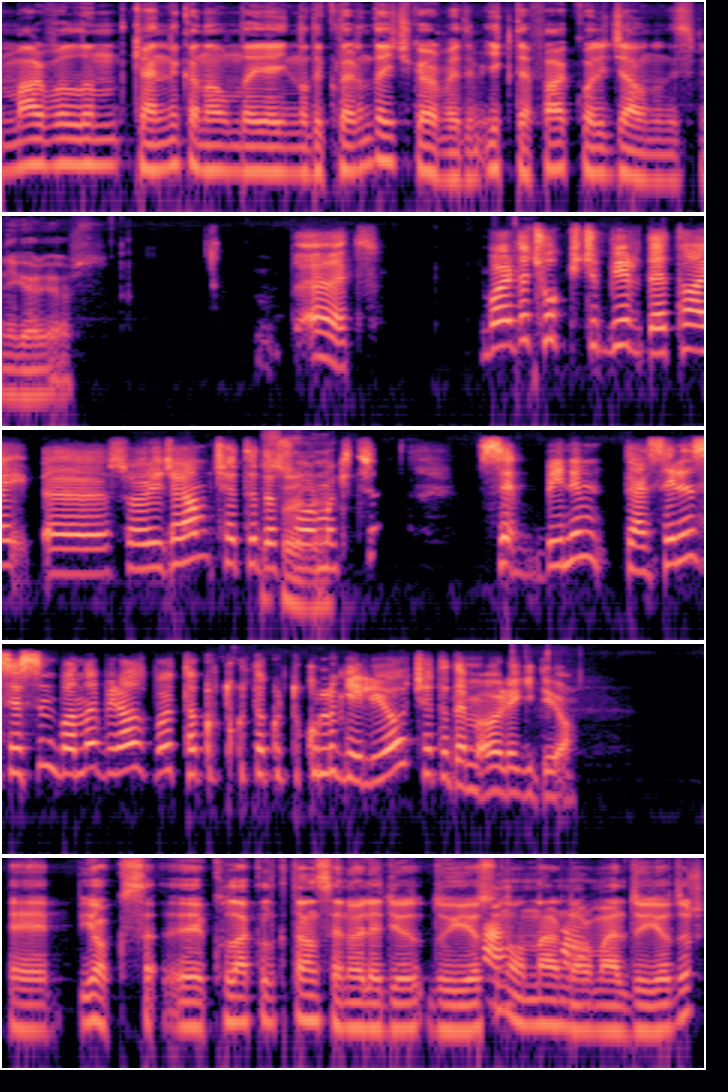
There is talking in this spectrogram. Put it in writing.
Marvel'ın kendi kanalında yayınladıklarında hiç görmedim. İlk defa Colin Zhao'nun ismini görüyoruz. Evet. Bu arada çok küçük bir detay e, söyleyeceğim. Chat'e de Söyle. sormak için. Se- benim yani senin sesin bana biraz böyle takır tukur takır tukurlu geliyor. Chat'e de mi öyle gidiyor? Ee, yok e, kulaklıktan sen öyle diyor, duyuyorsun Ha, onlar tamam. normal duyuyordur.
